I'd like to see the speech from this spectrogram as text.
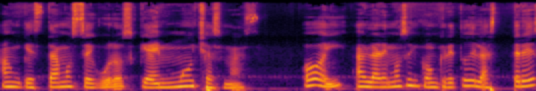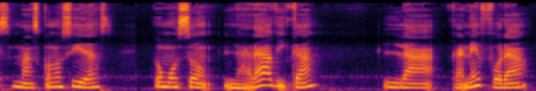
aunque estamos seguros que hay muchas más. Hoy hablaremos en concreto de las tres más conocidas, como son la arábica, la canéfora,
